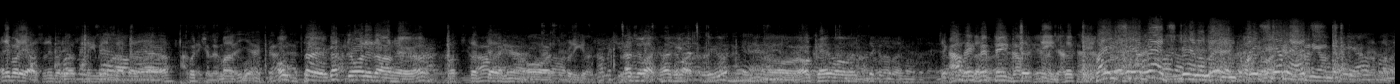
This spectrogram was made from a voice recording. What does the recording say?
Anybody else? Anybody else? Give me a slot there. Put your, come on. Oh, there, you got 20 down here, huh? What's that? uh, Oh, that's pretty good. How's your luck? How's your luck? Oh, okay, well, let's stick it on that. Stick it on that. 15, 15, 15. Place your bets, gentlemen. Place your bets.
